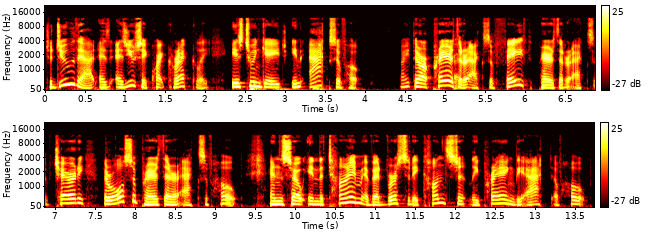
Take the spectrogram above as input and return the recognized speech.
to do that, as, as you say quite correctly, is to engage in acts of hope. Right? There are prayers that are acts of faith, prayers that are acts of charity. There are also prayers that are acts of hope. And so, in the time of adversity, constantly praying the act of hope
